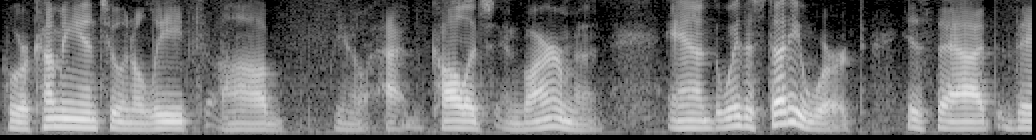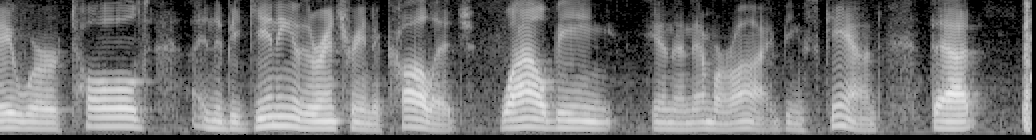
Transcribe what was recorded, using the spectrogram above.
who are coming into an elite, uh, you know, college environment. And the way the study worked is that they were told in the beginning of their entry into college, while being in an MRI, being scanned, that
